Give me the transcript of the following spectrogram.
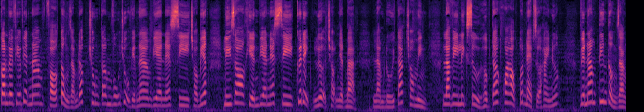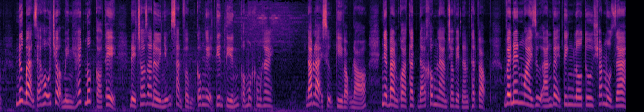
Còn về phía Việt Nam, Phó Tổng Giám đốc Trung tâm Vũ trụ Việt Nam VNSC cho biết lý do khiến VNSC quyết định lựa chọn Nhật Bản làm đối tác cho mình là vì lịch sử hợp tác khoa học tốt đẹp giữa hai nước. Việt Nam tin tưởng rằng nước bạn sẽ hỗ trợ mình hết mức có thể để cho ra đời những sản phẩm công nghệ tiên tiến có 102. Đáp lại sự kỳ vọng đó, Nhật Bản quả thật đã không làm cho Việt Nam thất vọng. Vậy nên ngoài dự án vệ tinh Lotus Shot 1 ra,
